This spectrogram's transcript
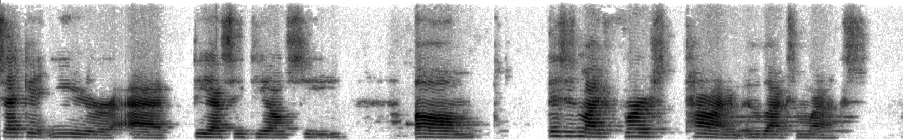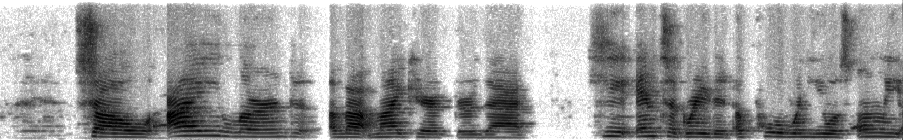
second year at the SETLC. Um, this is my first time in Blacks and Wax. So I learned about my character that he integrated a pool when he was only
